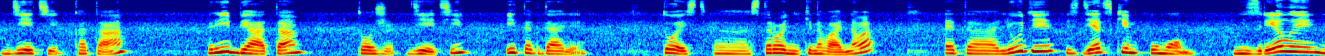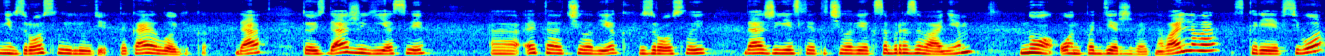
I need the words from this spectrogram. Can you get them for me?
дети кота, ребята, тоже дети и так далее. То есть э, сторонники Навального – это люди с детским умом, незрелые, невзрослые люди. Такая логика, да? То есть даже если э, это человек взрослый, даже если это человек с образованием, но он поддерживает Навального, скорее всего,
